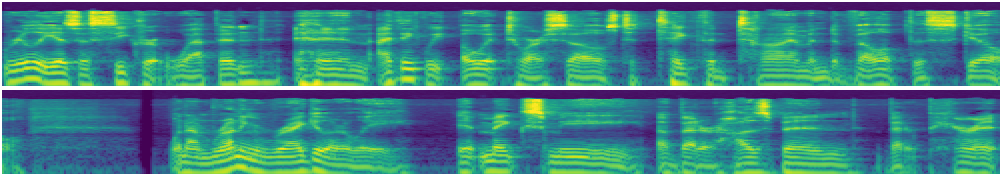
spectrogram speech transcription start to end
really is a secret weapon. And I think we owe it to ourselves to take the time and develop this skill. When I'm running regularly, it makes me a better husband, better parent,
